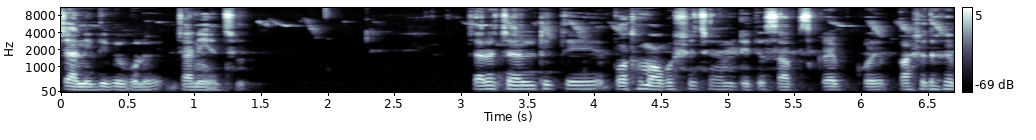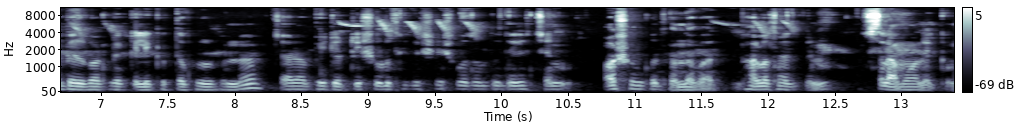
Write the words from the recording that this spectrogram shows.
জানিয়ে দেবে বলে জানিয়েছেন। যারা চ্যানেলটিতে প্রথম অবশ্যই চ্যানেলটিতে সাবস্ক্রাইব করে পাশে থাকা বেল বাটনে ক্লিক করতে ভুলবেন না। যারা ভিডিওটি শুরু থেকে শেষ পর্যন্ত দেখেছেন, অসংখ্য ধন্যবাদ। ভালো থাকবেন। আসসালামু আলাইকুম।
